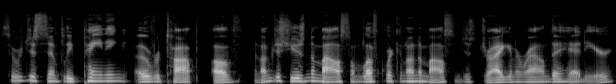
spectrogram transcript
So we're just simply painting over top of, and I'm just using the mouse. I'm left clicking on the mouse and just dragging around the head here.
